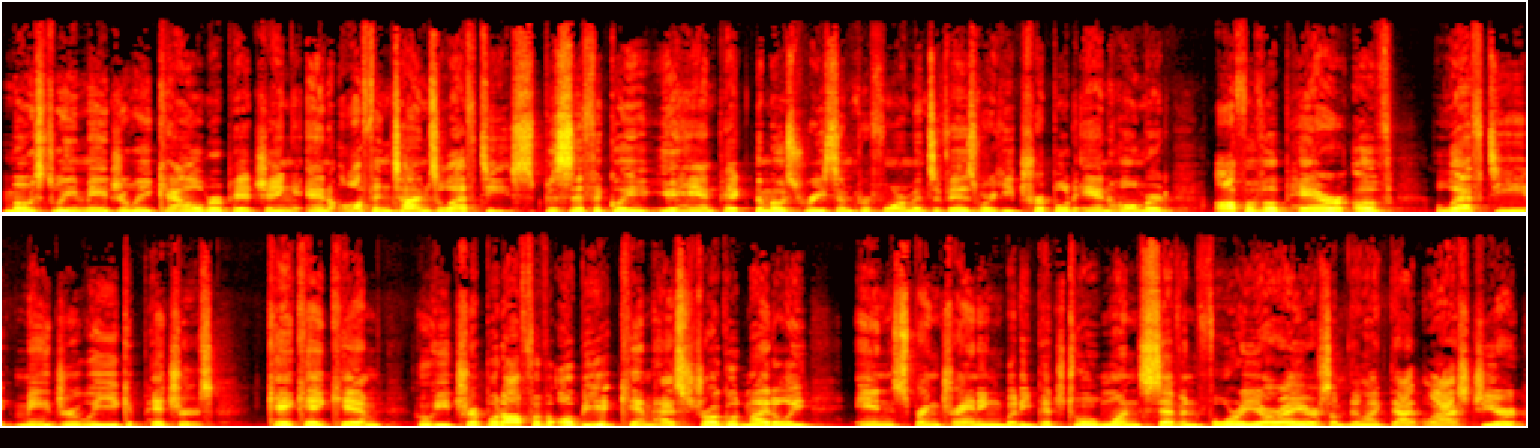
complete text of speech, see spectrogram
Mostly major league caliber pitching and oftentimes lefties. Specifically, you handpick the most recent performance of his where he tripled and homered off of a pair of lefty major league pitchers. KK Kim, who he tripled off of, albeit Kim has struggled mightily in spring training, but he pitched to a 1.74 ERA or something like that last year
